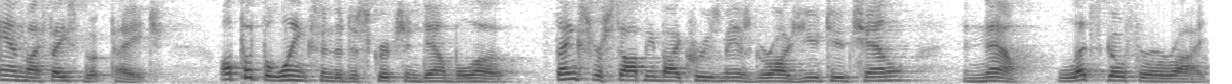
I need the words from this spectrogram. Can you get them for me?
and my Facebook page. I'll put the links in the description down below. Thanks for stopping by Cruiseman's Garage YouTube channel, and now Let's go for a ride.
